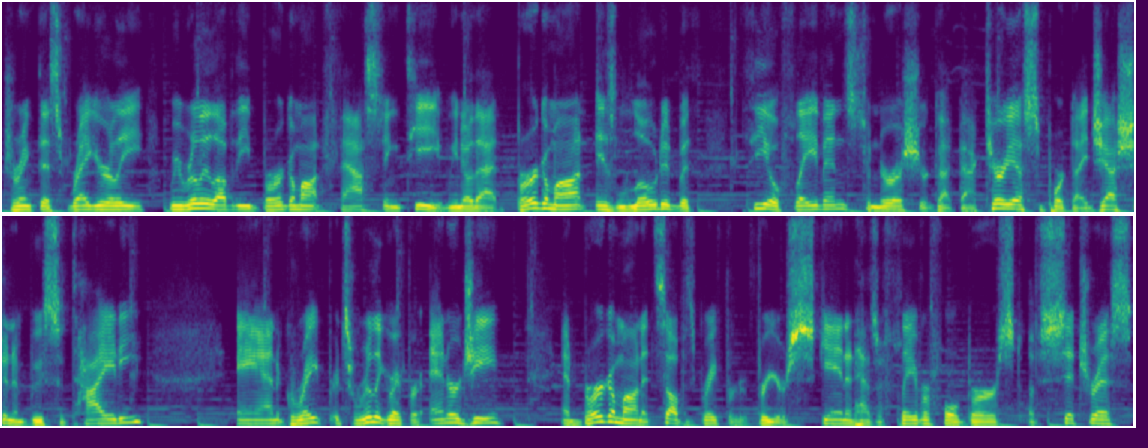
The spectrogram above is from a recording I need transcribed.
drink this regularly. We really love the bergamot fasting tea. We know that bergamot is loaded with theaflavins to nourish your gut bacteria, support digestion, and boost satiety. And great, it's really great for energy. And bergamot itself is great for, for your skin. It has a flavorful burst of citrus,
